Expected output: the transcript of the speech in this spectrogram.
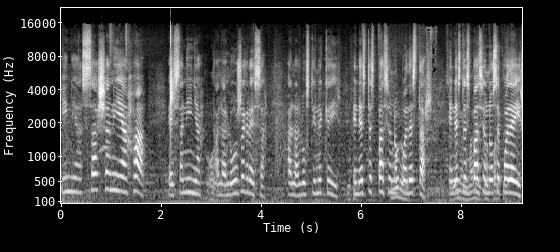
Y ni a Sasha ni a Ja. Esa niña a la luz regresa. A la luz tiene que ir. En este espacio no puede estar. En este espacio no se puede ir.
